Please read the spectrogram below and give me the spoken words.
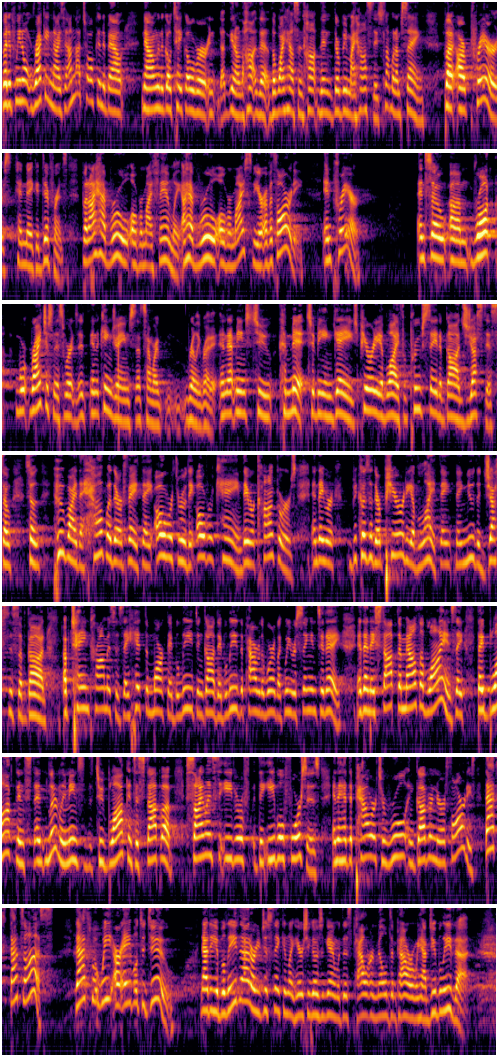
But if we don't recognize it, I'm not talking about now I'm going to go take over, and, uh, you know, the, the, the White House and then there'll be my hostage. It's not what I'm saying. But our prayers can make a difference. But I have rule over my family. I have rule over my sphere of authority in prayer. And so, um, wrought righteousness, where in the King James, that's how I really read it. And that means to commit, to be engaged, purity of life, approved state of God's justice. So, so who by the help of their faith, they overthrew, they overcame, they were conquerors, and they were, because of their purity of life, they, they knew the justice of God, obtained promises, they hit the mark, they believed in God, they believed the power of the word like we were singing today. And then they stopped the mouth of lions. They, they blocked, and it literally means to block and to stop up, silence the evil, the evil forces, and they had the power to rule and govern their authorities. That's, that's us. That's what we are able to do. Now, do you believe that, or are you just thinking, like, here she goes again with this power and militant power we have? Do you believe that?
